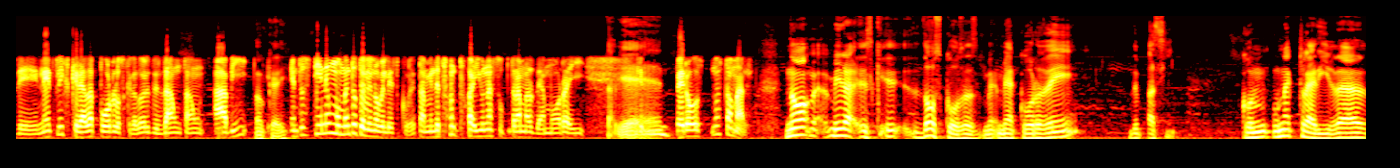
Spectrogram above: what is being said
de Netflix creada por los creadores de Downtown Abbey. ok, Entonces tiene un momento telenovelesco, ¿eh? también de pronto hay unas subtramas de amor ahí, está bien. pero no está mal. No, mira, es que eh, dos cosas, me, me acordé, de, así, con una claridad,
